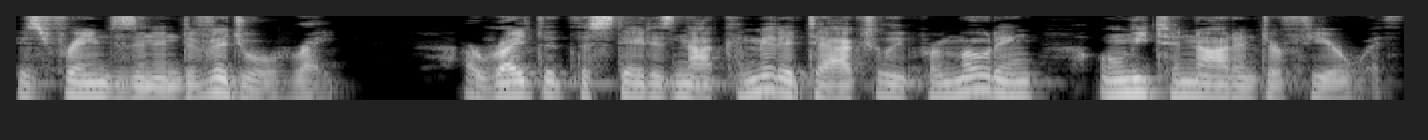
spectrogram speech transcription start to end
is framed as an individual right, a right that the state is not committed to actually promoting, only to not interfere with.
